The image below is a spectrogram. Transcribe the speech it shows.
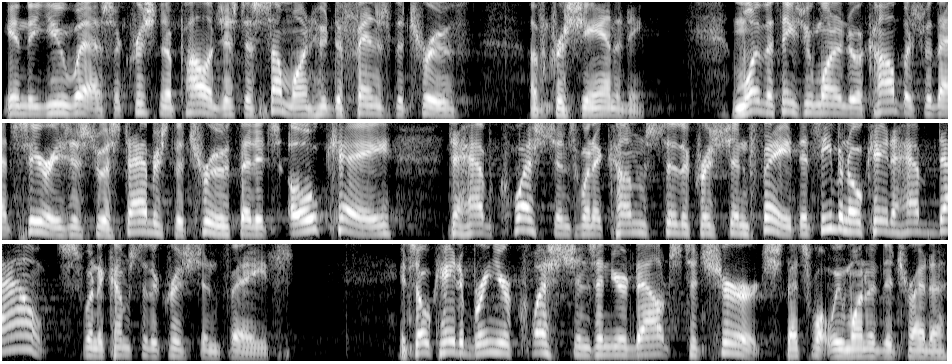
in the U.S. A Christian apologist is someone who defends the truth of Christianity. And one of the things we wanted to accomplish with that series is to establish the truth that it's okay to have questions when it comes to the Christian faith. It's even okay to have doubts when it comes to the Christian faith. It's okay to bring your questions and your doubts to church. That's what we wanted to try to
